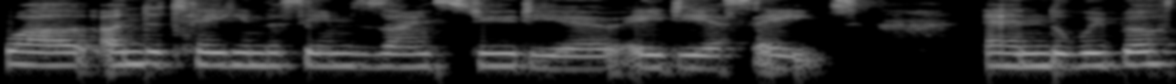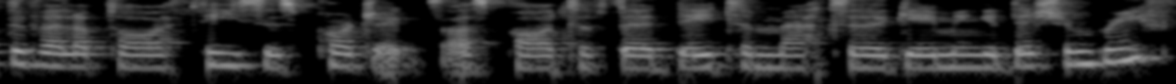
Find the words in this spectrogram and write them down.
while undertaking the same design studio, ADS8. And we both developed our thesis projects as part of the Data Matter Gaming Edition brief.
